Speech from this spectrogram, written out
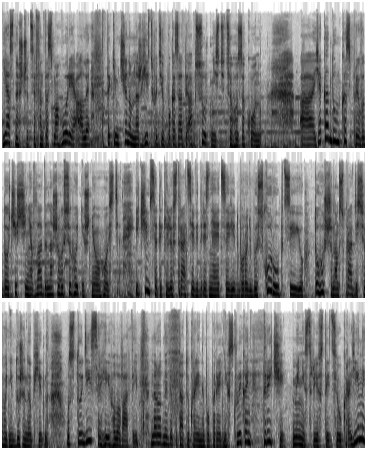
Ясно, що це фантасмагорія, але таким чином наш гість хотів показати абсурдність цього закону. А яка думка з приводу очищення влади нашого сьогоднішнього гостя? І чим все-таки люстрація відрізняється від боротьби з корупцією, того, що нам справді сьогодні дуже необхідно? У студії Сергій Головатий, народний депутат України попередніх скликань, тричі міністр юстиції України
